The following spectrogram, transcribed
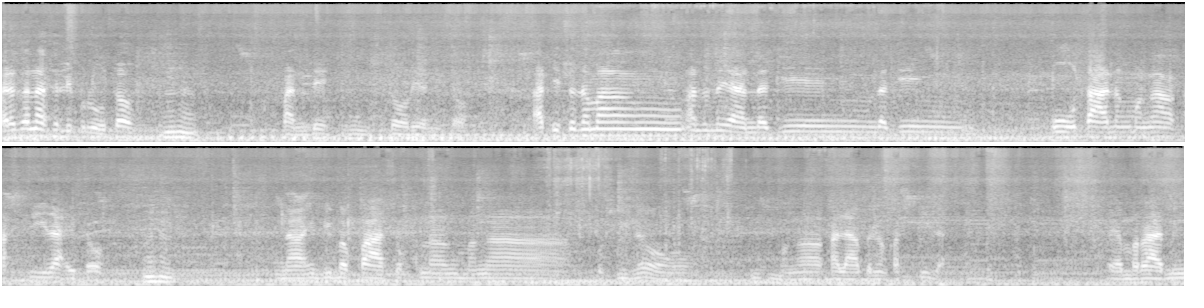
Talaga nasa libro to, Mhm. pande, yung istorya nito. At ito namang, ano na yan, naging, naging puta ng mga Kastila ito Mhm. na hindi mapasok ng mga kusino o mga kalaban ng Kastila. Kaya maraming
